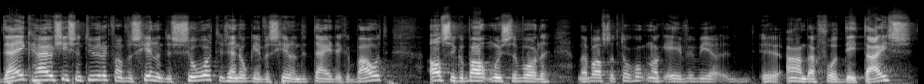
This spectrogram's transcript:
dijkhuisjes natuurlijk, van verschillende soorten. Die zijn ook in verschillende tijden gebouwd. Als ze gebouwd moesten worden, dan was er toch ook nog even weer eh, aandacht voor details.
